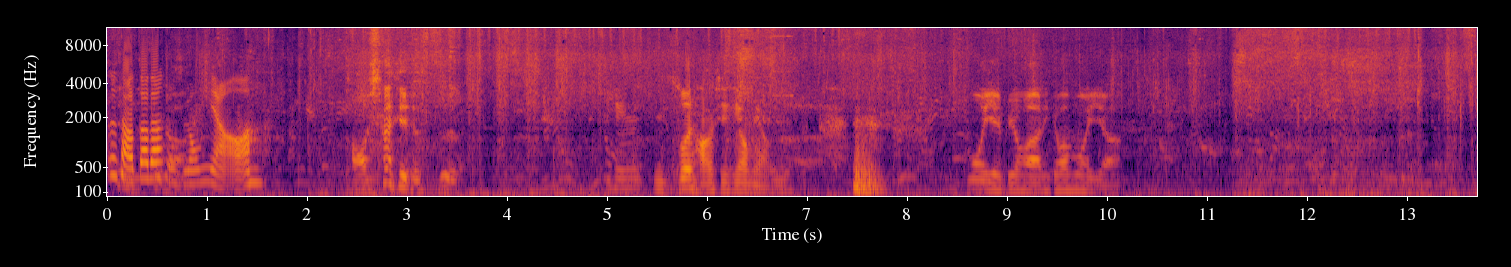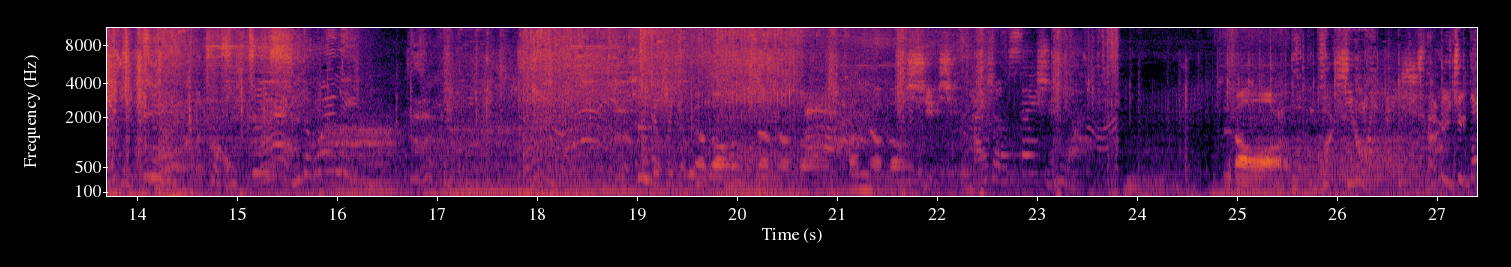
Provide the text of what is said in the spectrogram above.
至少炸弹鼠不用秒啊。好像也是，星星，你说的好像星星要秒一。莫伊也不用啊，你给我莫伊啊。秒钟，两秒钟，三秒钟，还剩三十秒。知道哦。快行动，全力进攻！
